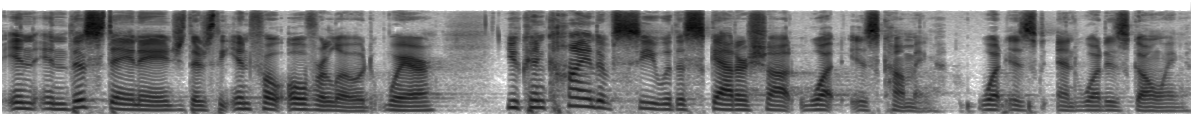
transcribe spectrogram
in, in this day and age, there's the info overload where you can kind of see with a scatter shot what is coming, what is, and what is going.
